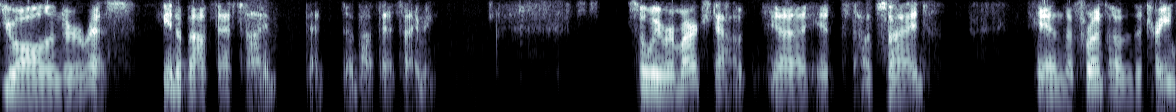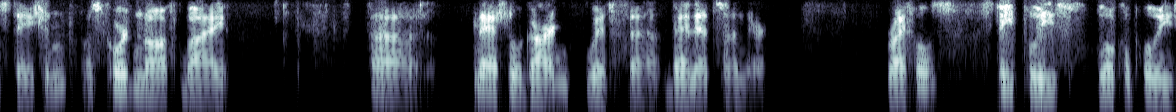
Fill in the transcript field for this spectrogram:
You're all under arrest." In about that time, that about that timing. So we were marched out. Uh, outside, and the front of the train station was cordoned off by uh, National Guard with uh, bayonets on their rifles, state police, local police,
